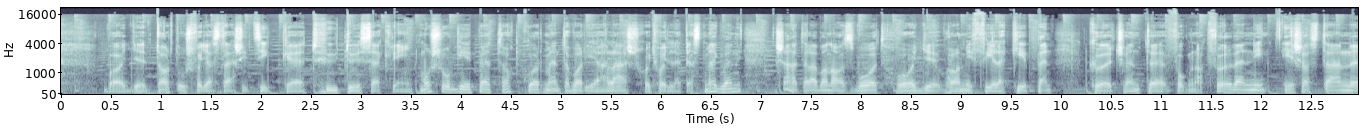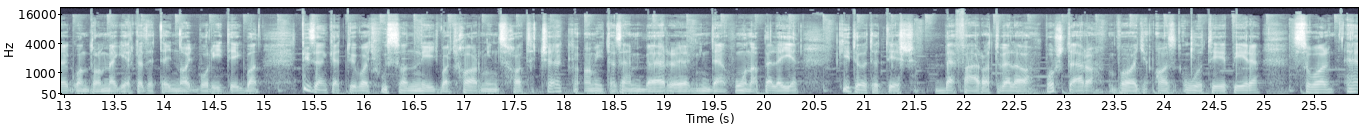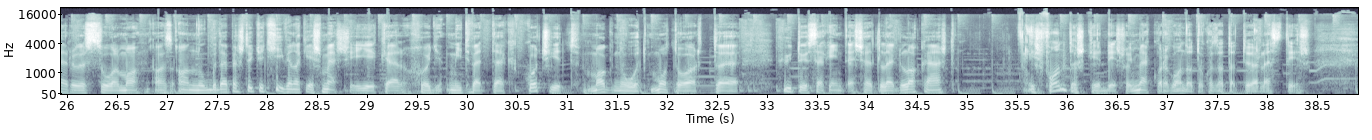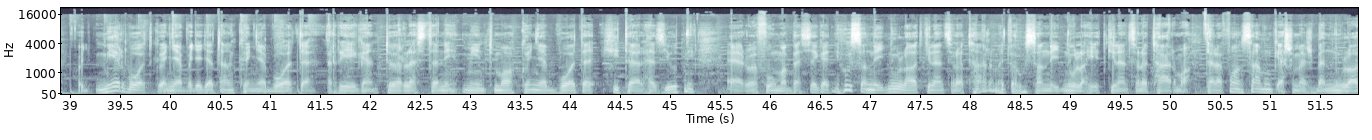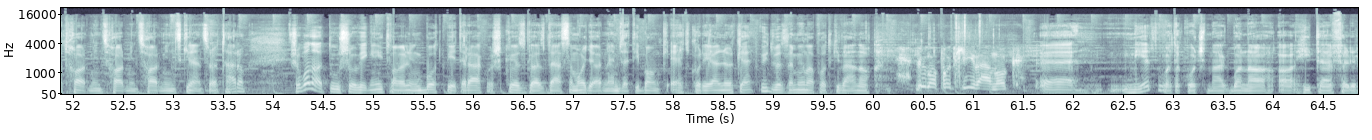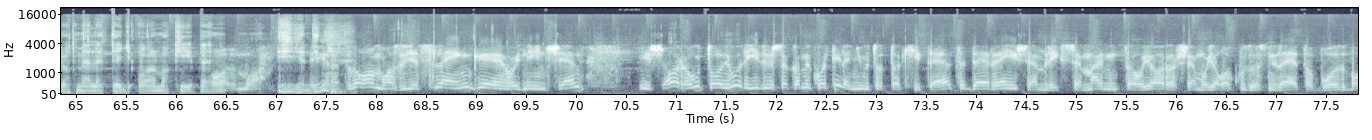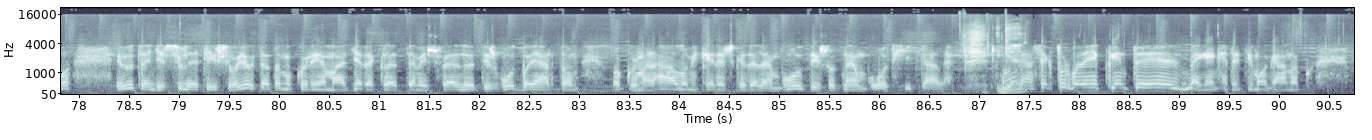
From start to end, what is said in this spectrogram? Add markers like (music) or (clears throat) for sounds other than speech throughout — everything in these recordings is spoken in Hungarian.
vagy tartós fogyasztási cikket, hűtőszekrényt, mosógépet, akkor ment a variálás, hogy hogy lehet ezt megvenni, és általában az volt, hogy valamiféleképpen kölcsönt fognak fölvenni, és aztán gondolom megérkezett egy nagy borítékban 12 vagy 24 vagy 36 csekk, amit az ember minden hónap elején kitöltött és befáradt vele a postára, vagy az OTP-re. Szóval erről szól ma az Annu Budapest, úgyhogy hívjanak és meséljék el, hogy mit vett vettek kocsit, magnót, motort, hűtőszekényt, esetleg lakást, és fontos kérdés, hogy mekkora gondot okozott a törlesztés. Hogy miért volt könnyebb, vagy egyáltalán könnyebb volt-e régen törleszteni, mint ma, könnyebb volt-e hitelhez jutni. Erről fogunk ma beszélgetni. 24 06 95 3, 24 07 95 3 a telefonszámunk, SMS-ben 06 30 30 30 95 3. És a vonal túlsó végén itt van velünk Bot Péter Ákos közgazdász, a Magyar Nemzeti Bank egykori elnöke. Üdvözlöm, jó napot kívánok! Jó napot kívánok! E, miért volt a kocsmákban a, a hitelfelirat mellett egy alma képen. Alma. Igen, Igen, hát az alma az ugye slang, hogy nincsen, és arra utol, hogy volt egy időszak, amikor tényleg nyújtottak hitelt, de erre én is emlékszem, már mint ahogy arra sem, hogy alkudozni lehet a boltba. Én 51-es születésű vagyok, tehát amikor én már gyerek lettem és felnőtt és boltba jártam, akkor már állami kereskedelem volt, és ott nem volt hitel. Igen. Magánszektorban egyébként eh, megengedheti magának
